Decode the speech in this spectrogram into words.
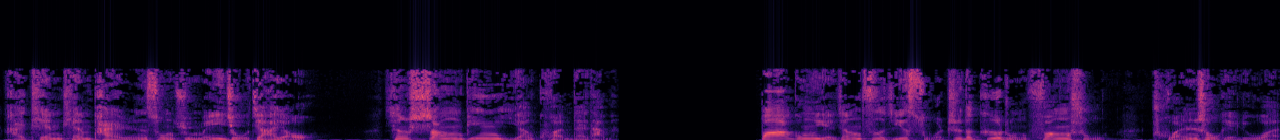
还天天派人送去美酒佳肴，像上宾一样款待他们。八公也将自己所知的各种方术传授给刘安，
